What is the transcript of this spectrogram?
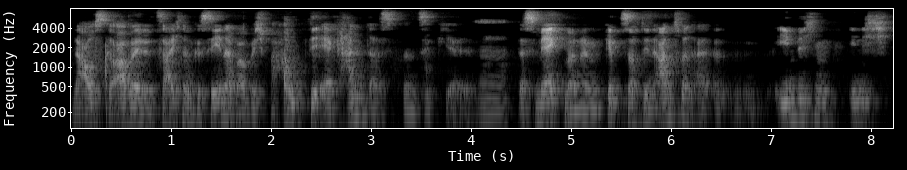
eine ausgearbeitete Zeichnung gesehen habe, aber ich behaupte, er kann das prinzipiell. Mhm. Das merkt man. Dann gibt's noch den anderen äh, ähnlichen, ähnlich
